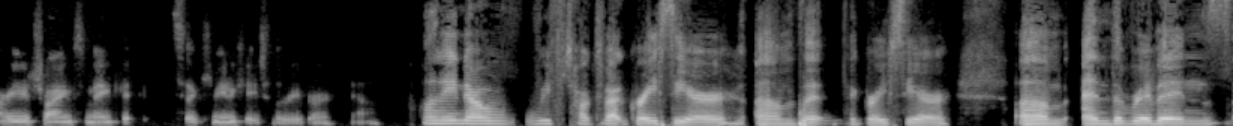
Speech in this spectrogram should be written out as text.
are you trying to make it to communicate to the reader? Yeah. Well, I know we've talked about Grace Year, um, the the Grace Year, um, and the ribbons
